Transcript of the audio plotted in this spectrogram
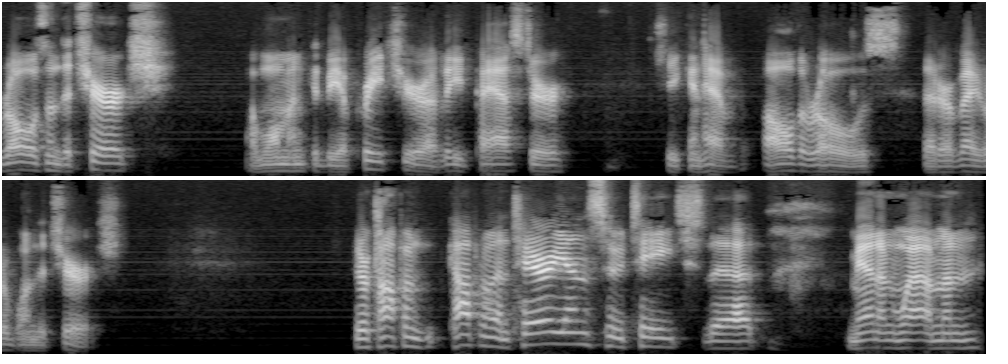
roles in the church. A woman could be a preacher, a lead pastor. She can have all the roles that are available in the church. There are complementarians who teach that men and women,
